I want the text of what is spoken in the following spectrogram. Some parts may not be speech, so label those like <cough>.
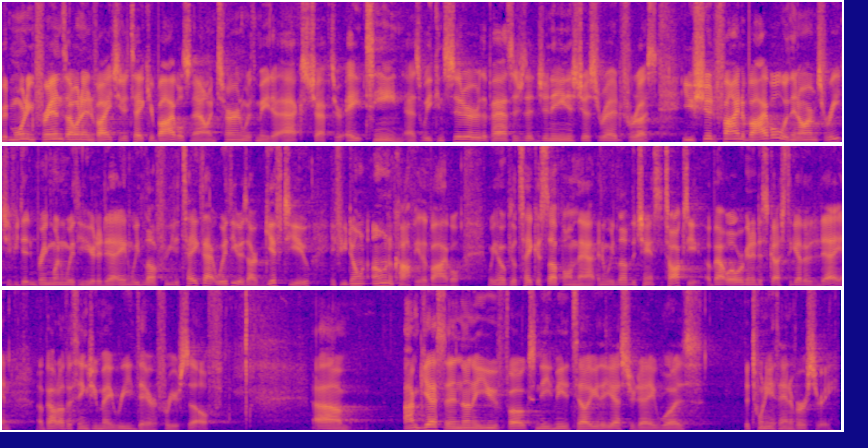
Good morning, friends. I want to invite you to take your Bibles now and turn with me to Acts chapter 18 as we consider the passage that Janine has just read for us. You should find a Bible within arm's reach if you didn't bring one with you here today, and we'd love for you to take that with you as our gift to you if you don't own a copy of the Bible. We hope you'll take us up on that, and we'd love the chance to talk to you about what we're going to discuss together today and about other things you may read there for yourself. Um, I'm guessing none of you folks need me to tell you that yesterday was the 20th anniversary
